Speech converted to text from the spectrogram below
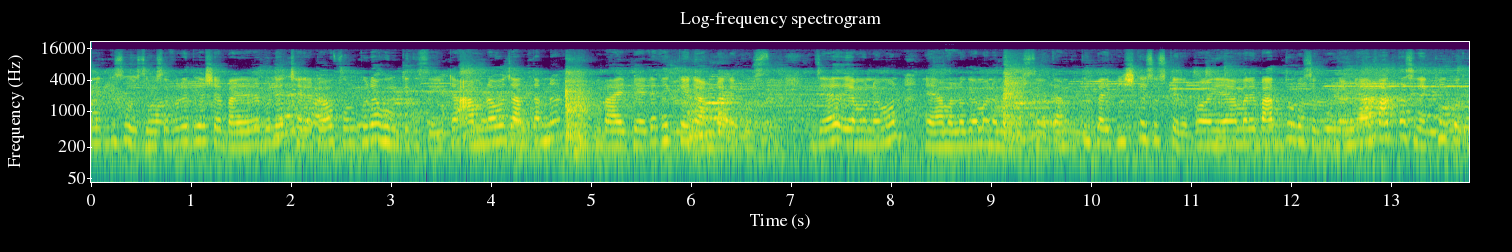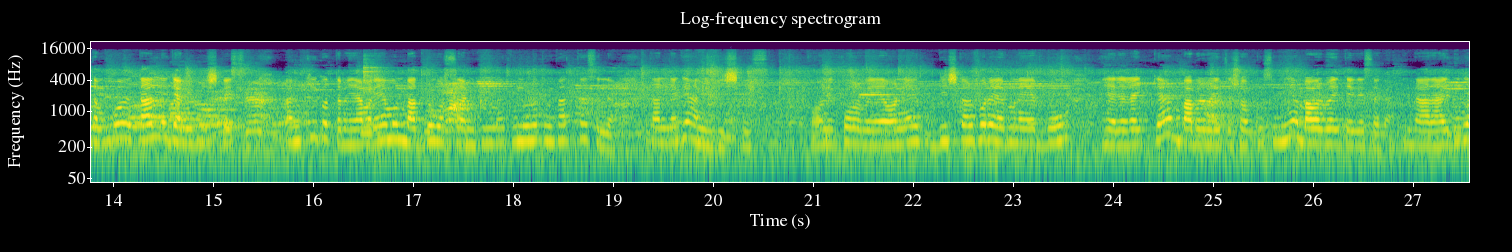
অনেক কিছু হয়েছে হয়েছে পরে দিয়ে সে বাইরে বলে ছেলেটাও ফোন করে হুমকি দিছে। এটা আমরাও জানতাম না ভাই পেটে থেকে এটা আমরা করছে। যে এমন এমন হ্যাঁ আমার লোক এমন এমন করছে। আমি তুই ভাই বিষ খাইছিস কয়, হ্যাঁ আমার বাধ্য করছে বলে আমি আর পারতাছি না কী করতাম? তার লেগে আমি বিষ খাইছি। আমি কী করতাম? আমার এমন বাধ্য করছে আমি কোনো রকম পারতাছি না। তার লেগে আমি বিষ খাইছি। অনেক অনেক বিষ খাওয়ার পরে মানে বউ হেরে রাইকা বাবার বাড়িতে সব কিছু নিয়ে বাবার বাড়িতে গেছে গা। আর একদিকে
